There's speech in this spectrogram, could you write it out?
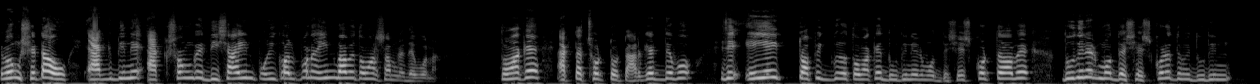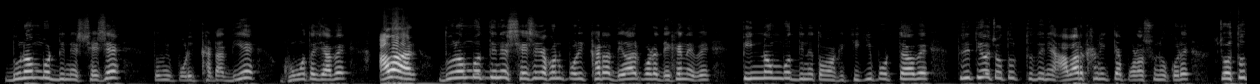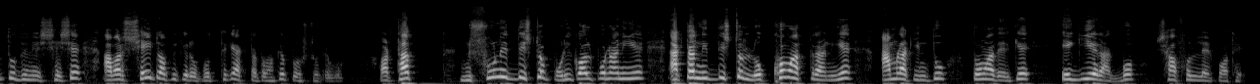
এবং সেটাও একদিনে একসঙ্গে দিশাহীন পরিকল্পনাহীনভাবে তোমার সামনে দেব না। তোমাকে একটা ছোট্ট টার্গেট দেব যে এই এই টপিকগুলো তোমাকে দুদিনের মধ্যে শেষ করতে হবে। দুদিনের মধ্যে শেষ করে তুমি দুদিন, দু নম্বর দিনের শেষে তুমি পরীক্ষাটা দিয়ে ঘুমোতে যাবে। আবার দু নম্বর দিনের শেষে যখন পরীক্ষাটা দেওয়ার পরে দেখে নেবে, তিন নম্বর দিনে তোমাকে কী কী পড়তে হবে। তৃতীয়, চতুর্থ দিনে আবার খানিকটা পড়াশুনো করে চতুর্থ দিনের শেষে আবার সেই টপিকের ওপর থেকে একটা তোমাকে প্রশ্ন দেব। অর্থাৎ সুনির্দিষ্ট পরিকল্পনা নিয়ে, একটা নির্দিষ্ট লক্ষ্যমাত্রা নিয়ে আমরা কিন্তু তোমাদেরকে এগিয়ে রাখব সাফল্যের পথে।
